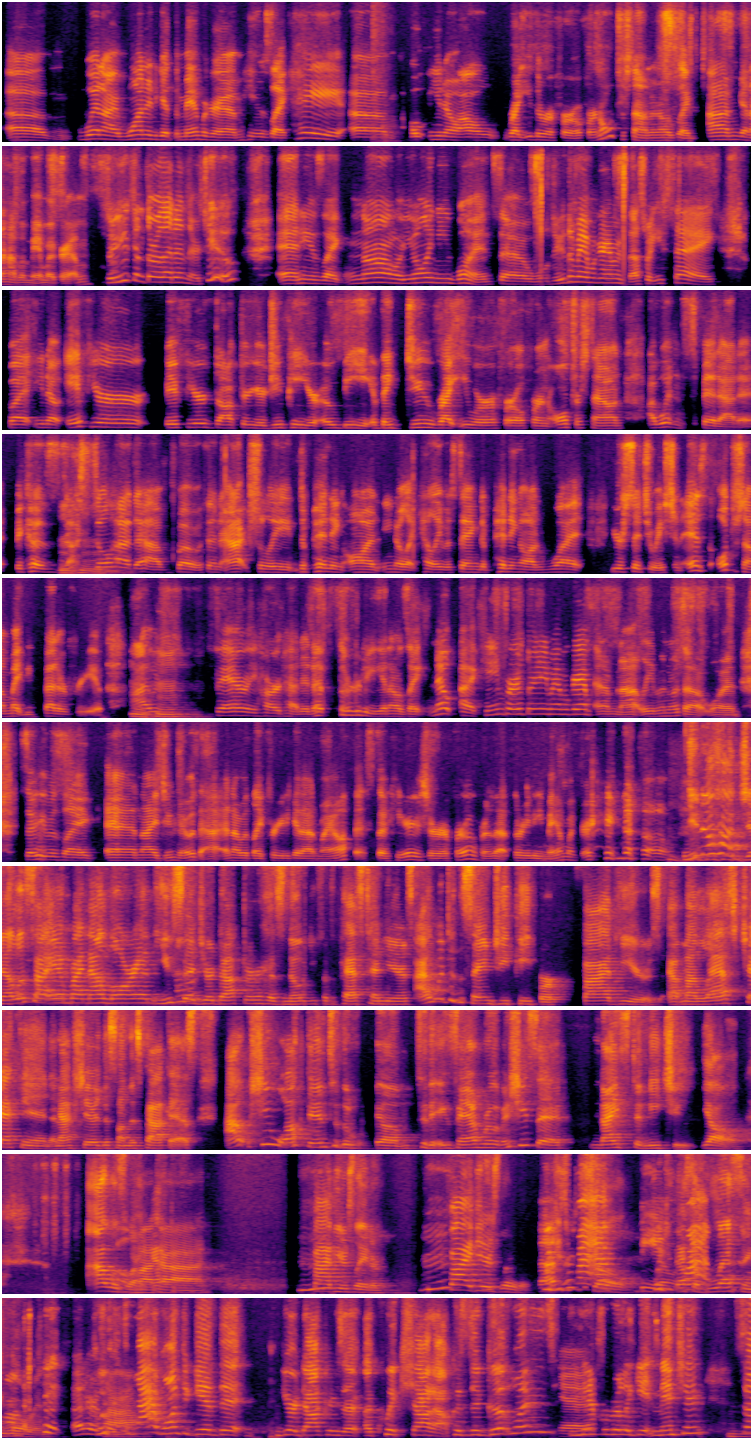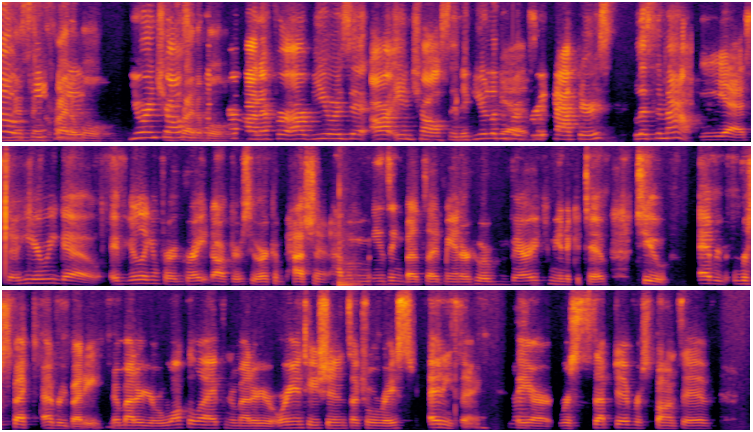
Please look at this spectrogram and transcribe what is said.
um, when I wanted to get the mammogram, he was like, hey, um, oh, you know, I'll write you the referral for an ultrasound. And I was like, I'm going to have a mammogram. So you can throw that in there too. And he's like, no, you only need one. So we'll do the mammogram if that's what you say. But, you know, if you're if your doctor, your GP, your OB, if they do write you a referral for an ultrasound, I wouldn't spit at it because mm-hmm. I still had to have both. And actually, depending on, you know, like Kelly was saying, depending on what your situation is, the ultrasound might be better for you. Mm-hmm. I was mm-hmm. very hard headed at 30 and I was like, nope, I came for a 3D mammogram and I'm not leaving without one. So he was like, and I do know that. And I would like for you to get out of my office. So here's your referral for that 3D mammogram. you know how jealous I am right now, Lauren? You said your doctor has known you for the past 10 years. I went to the same GP for five years. At my last check-in, and I've shared this on this podcast, I, she walked into the um, to the exam room and she said, "Nice to meet you, y'all." I was oh like, my God. 5 mm-hmm. years later. Mm-hmm. Five years later. Which is so which that's a blessing, Lauren. which is why I want to give the your doctors a, a quick shout out because the good ones never really get mentioned. So that's incredible. You're in Charleston, Incredible. Carolina, for our viewers that are in Charleston. If you're looking yes. for great doctors, list them out. Yeah, so here we go. If you're looking for great doctors who are compassionate, have amazing bedside manner, who are very communicative, to every respect everybody, no matter your walk of life, no matter your orientation, sexual race, anything. Right. They are receptive, responsive,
